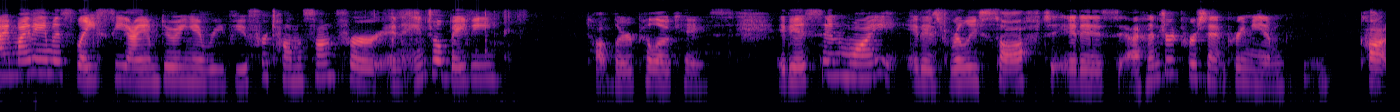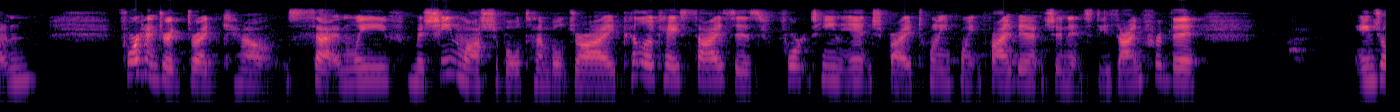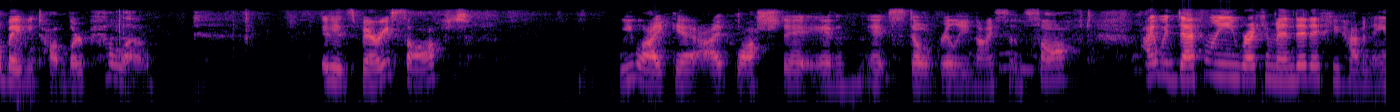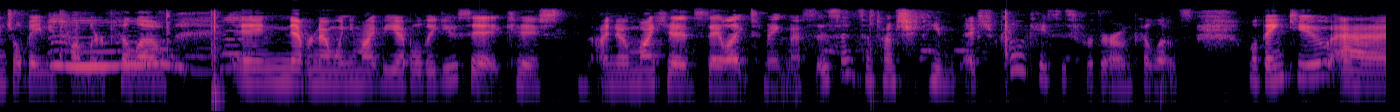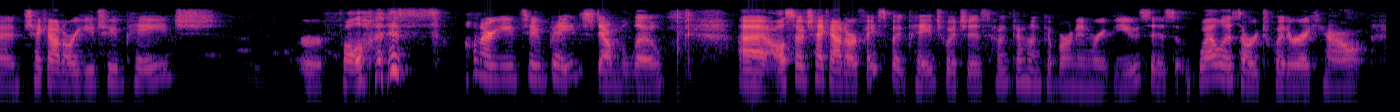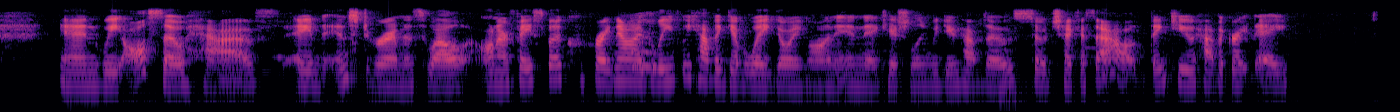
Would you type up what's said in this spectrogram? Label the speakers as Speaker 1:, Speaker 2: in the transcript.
Speaker 1: Hi, my name is Lacey. I am doing a review for Thomason for an Angel Baby Toddler Pillowcase. It is in white. It is really soft. It is 100% premium cotton, 400 thread count, satin weave, machine washable, tumble dry. Pillowcase size is 14 inch by 20.5 inch and it's designed for the Angel Baby Toddler Pillow. It is very soft. We like it. I've washed it and it's still really nice and soft. I would definitely recommend it if you have an angel baby toddler pillow and never know when you might be able to use it because I know my kids, they like to make messes and sometimes you need extra pillowcases for their own pillows. Well, thank you. Uh, check out our YouTube page or follow us our YouTube page down below. Uh, also, check out our Facebook page, which is Hunka Hunka Burnin' Reviews, as well as our Twitter account. And we also have an Instagram as well. On our Facebook right now, I believe we have a giveaway going on, and occasionally we do have those. So check us out. Thank you. Have a great day.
